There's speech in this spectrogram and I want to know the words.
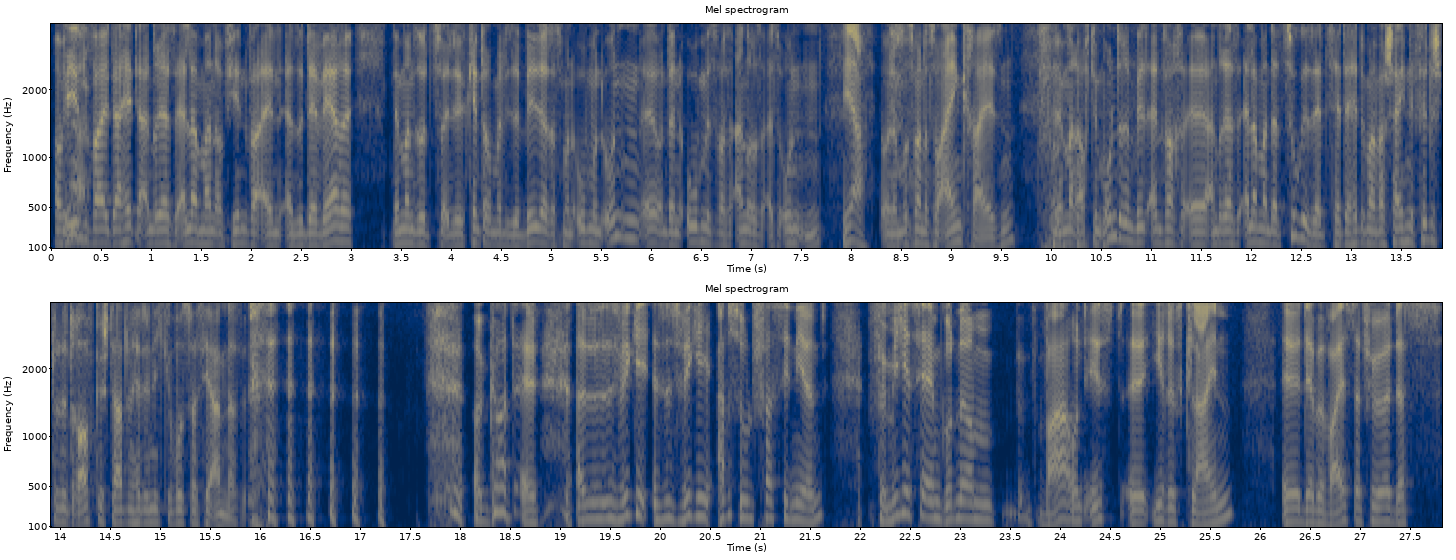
Auf Ja. jeden Fall, da hätte Andreas Ellermann auf jeden Fall ein, also der wäre, wenn man so, zwei, ihr kennt doch immer diese Bilder, dass man oben und unten äh, und dann oben ist was anderes als unten. Ja. Und dann muss man das so einkreisen. Wenn man auf dem unteren Bild einfach äh, Andreas Ellermann dazugesetzt hätte, hätte man wahrscheinlich eine Viertelstunde drauf gestartet und hätte nicht gewusst, was hier anders ist. Oh Gott, ey. Also es ist wirklich, es ist wirklich absolut faszinierend. Für mich ist ja im Grunde genommen war und ist äh, Iris Klein äh, der Beweis dafür, dass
